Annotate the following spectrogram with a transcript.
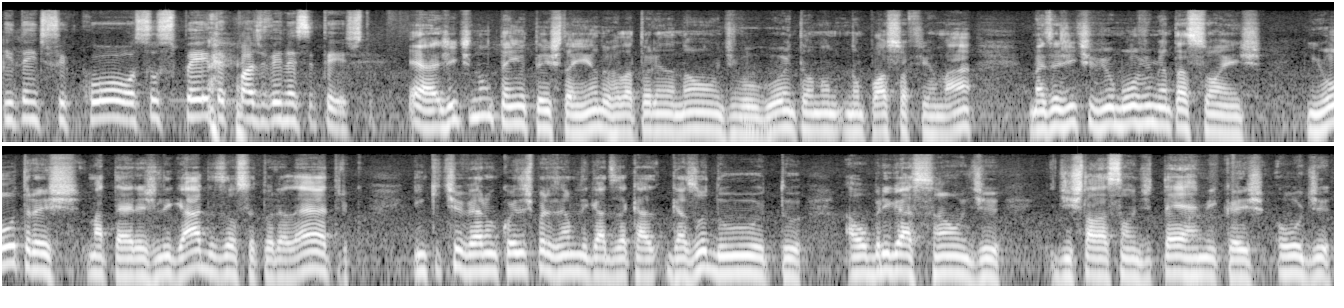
identificou ou suspeita que pode vir nesse texto? É, a gente não tem o texto ainda, o relator ainda não divulgou, então não, não posso afirmar, mas a gente viu movimentações em outras matérias ligadas ao setor elétrico, em que tiveram coisas, por exemplo, ligadas a gasoduto, a obrigação de, de instalação de térmicas ou de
